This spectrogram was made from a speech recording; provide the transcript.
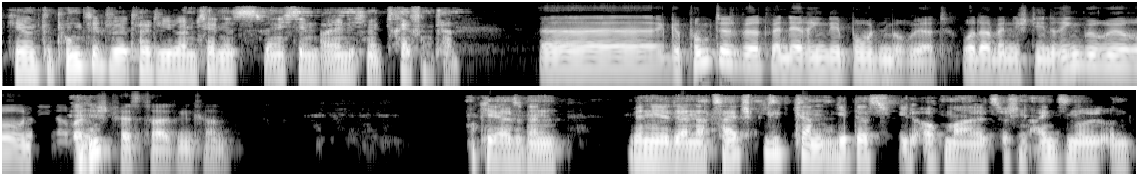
Okay, und gepunktet wird halt wie beim Tennis, wenn ich den Ball nicht mehr treffen kann. Äh, gepunktet wird, wenn der Ring den Boden berührt. Oder wenn ich den Ring berühre und ihn aber mhm. nicht festhalten kann. Okay, also dann, wenn ihr dann nach Zeit spielt, kann, geht das Spiel auch mal zwischen 1-0 und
